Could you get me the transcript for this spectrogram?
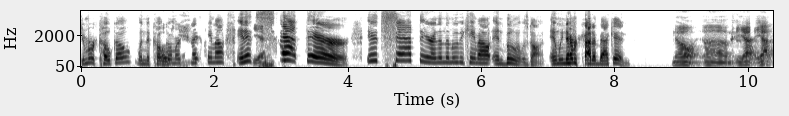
you remember Coco when the Coco oh, merchandise yeah. came out? And it yeah. sat there. It sat there, and then the movie came out, and boom, it was gone, and we never got it back in. No, um, yeah, yeah,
